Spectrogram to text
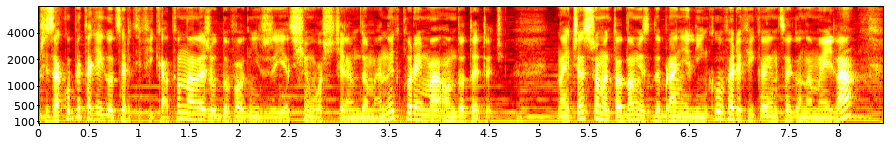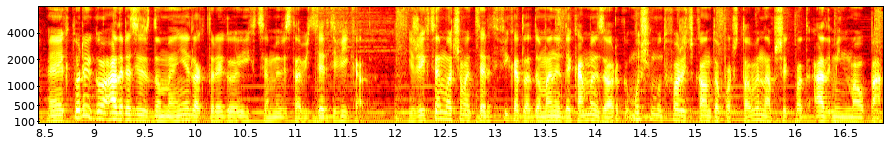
Przy zakupie takiego certyfikatu należy udowodnić, że jest się właścicielem domeny, której ma on dotyczyć. Najczęstszą metodą jest odebranie linku weryfikującego na maila, e, którego adres jest w domenie, dla którego chcemy wystawić certyfikat. Jeżeli chcemy otrzymać certyfikat dla domeny dekamel.org, musimy utworzyć konto pocztowe, np. admin małpa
